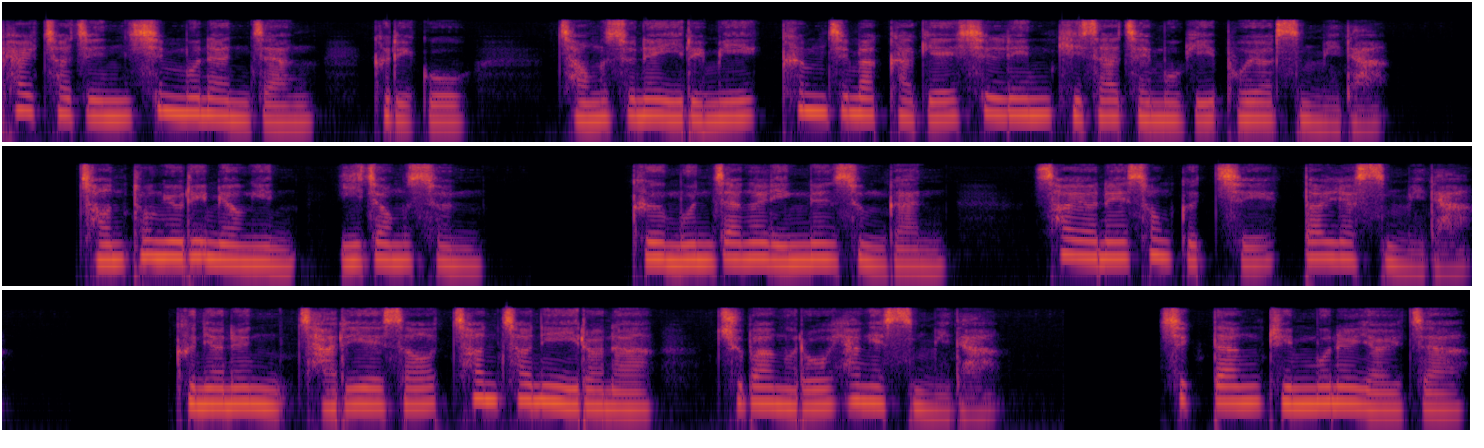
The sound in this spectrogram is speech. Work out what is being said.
펼쳐진 신문 한 장, 그리고 정순의 이름이 큼지막하게 실린 기사 제목이 보였습니다. 전통요리 명인 이정순. 그 문장을 읽는 순간 서연의 손끝이 떨렸습니다. 그녀는 자리에서 천천히 일어나 주방으로 향했습니다. 식당 뒷문을 열자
